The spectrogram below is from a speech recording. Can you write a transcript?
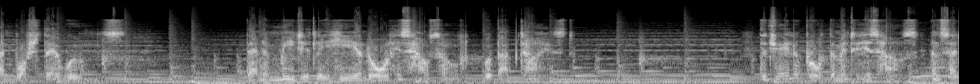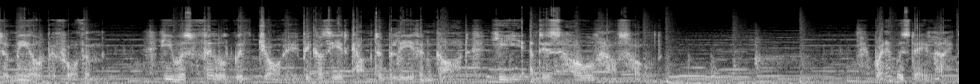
and washed their wounds. Then immediately he and all his household were baptized. The jailer brought them into his house and set a meal before them. He was filled with joy because he had come to believe in God, he and his whole household. When it was daylight,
